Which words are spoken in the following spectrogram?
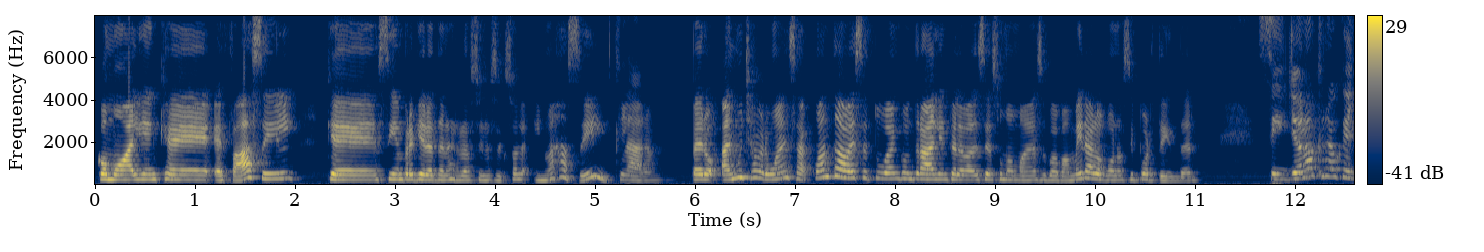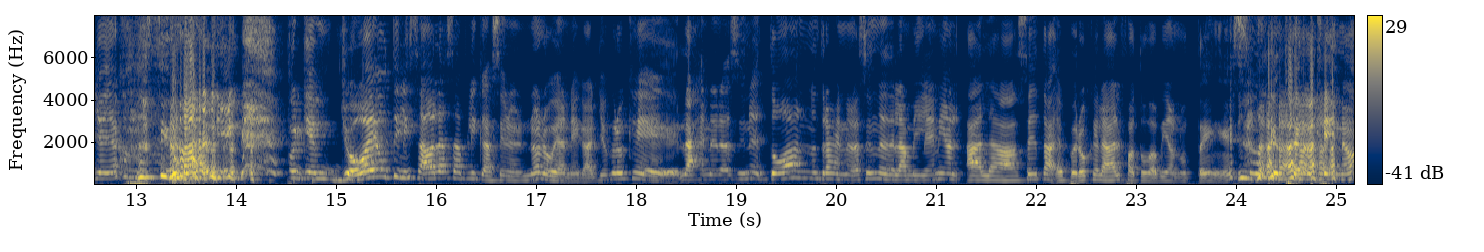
como alguien que es fácil, que siempre quiere tener relaciones sexuales. Y no es así. Claro. Pero hay mucha vergüenza. ¿Cuántas veces tú vas a encontrar a alguien que le va a decir a su mamá y a su papá, mira, lo conocí por Tinder? Sí, yo no creo que yo haya conocido a alguien, porque yo he utilizado las aplicaciones, no lo voy a negar. Yo creo que las generaciones, todas nuestras generaciones, de la millennial a la Z, espero que la alfa todavía no estén eso, que no.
